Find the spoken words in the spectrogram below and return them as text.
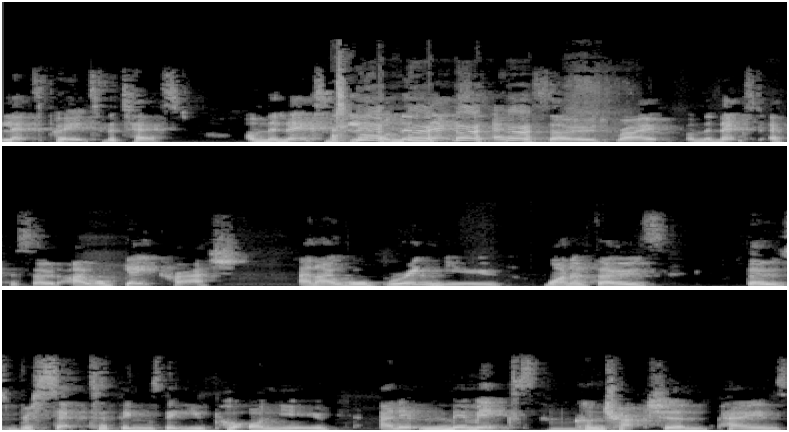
let's put it to the test. On the next on the next episode, right? On the next episode, I will gate crash and I will bring you one of those those receptor things that you put on you and it mimics hmm. contraction pains.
